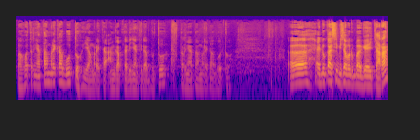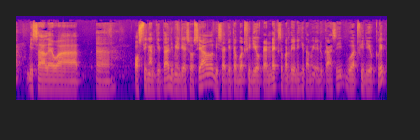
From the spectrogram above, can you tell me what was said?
bahwa ternyata mereka butuh yang mereka anggap tadinya tidak butuh ternyata mereka butuh. Uh, edukasi bisa berbagai cara, bisa lewat uh, postingan kita di media sosial, bisa kita buat video pendek seperti ini kita mengedukasi, buat video klip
